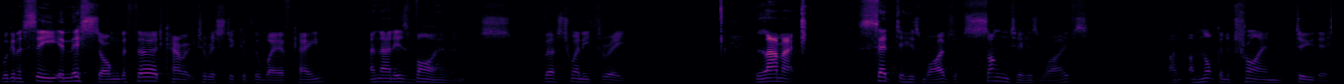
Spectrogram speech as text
We're going to see in this song the third characteristic of the way of Cain, and that is violence. Verse 23 Lamech said to his wives, or sung to his wives, I'm, I'm not going to try and do this,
